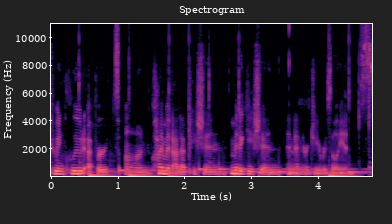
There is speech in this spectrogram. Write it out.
to include efforts on climate adaptation, mitigation, and energy resilience.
